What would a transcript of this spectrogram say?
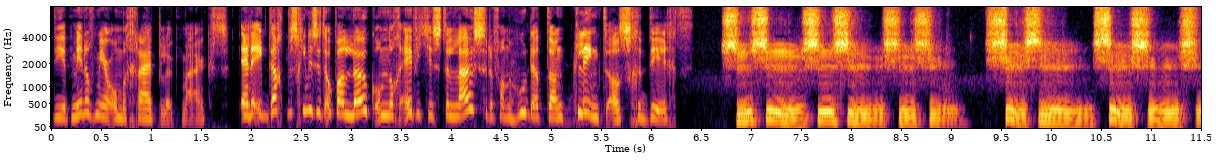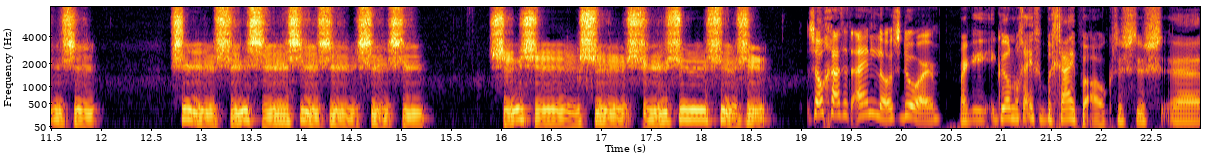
die het min of meer onbegrijpelijk maakt. En ik dacht, misschien is het ook wel leuk om nog eventjes te luisteren van hoe dat dan klinkt als gedicht. 时是时是时是是是是时时时是时时是是是时 Shi shi shi shi shi. Zo gaat het eindeloos door. Maar ik, ik wil nog even begrijpen ook. Dus, dus, eh,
